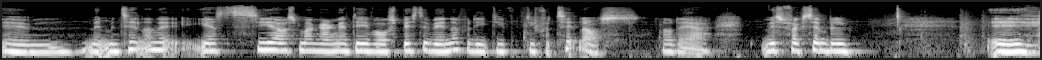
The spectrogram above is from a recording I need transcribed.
Øhm, men, men tænderne, jeg siger også mange gange, at det er vores bedste venner, fordi de, de fortæller os, når det er. Hvis for eksempel, øh,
